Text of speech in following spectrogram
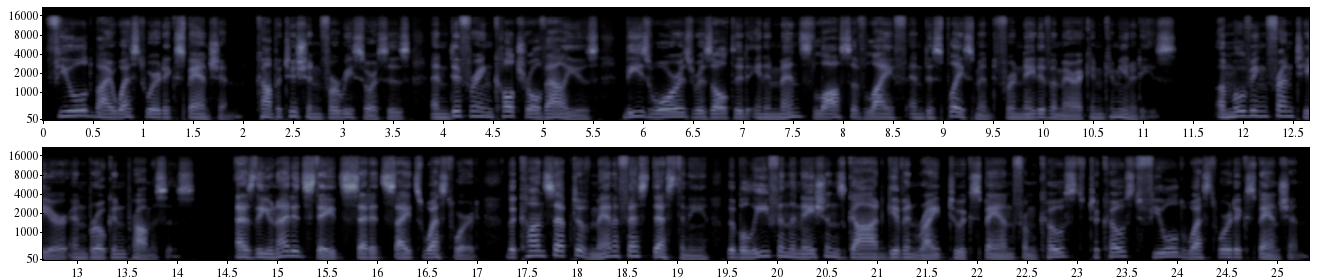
Fueled by westward expansion, competition for resources, and differing cultural values, these wars resulted in immense loss of life and displacement for Native American communities. A moving frontier and broken promises. As the United States set its sights westward, the concept of manifest destiny, the belief in the nation's God-given right to expand from coast to coast fueled westward expansion.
